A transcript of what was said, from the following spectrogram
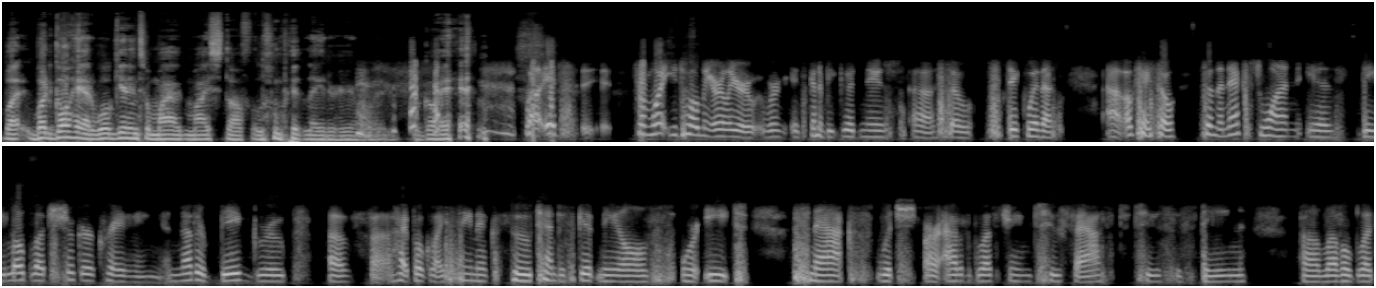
But but go ahead. We'll get into my my stuff a little bit later here. But, but go ahead. well, it's from what you told me earlier, it's going to be good news. Uh, so stick with us. Uh, okay, so so the next one is the low blood sugar craving. Another big group of uh, hypoglycemics who tend to skip meals or eat snacks which are out of the bloodstream too fast to sustain uh, level blood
